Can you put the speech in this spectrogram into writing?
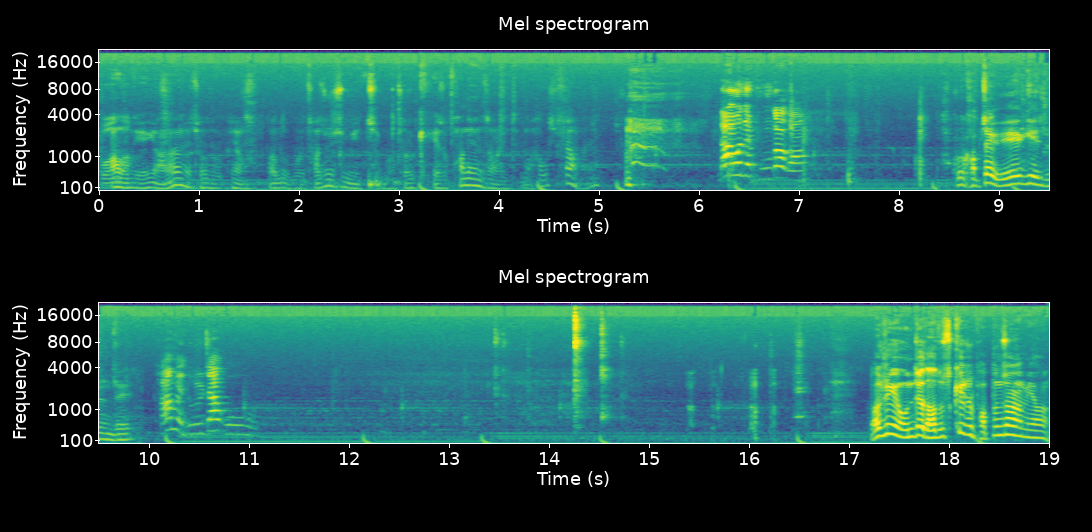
뭐아 하나. 근데 얘기 안 하네. 저도 그냥 나도 뭐 자존심이 있지. 뭐 저렇게 계속 화내는 사람한테 뭐 하고 싶지 않아요? 나 오늘 본가 가 그걸 갑자기 왜 얘기해 주는데? 다음에 놀자고. 나중에 언제 나도 스케줄 바쁜 사람이야.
